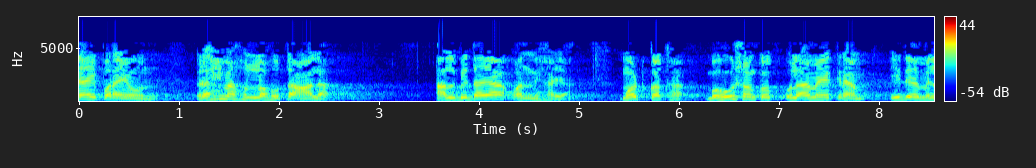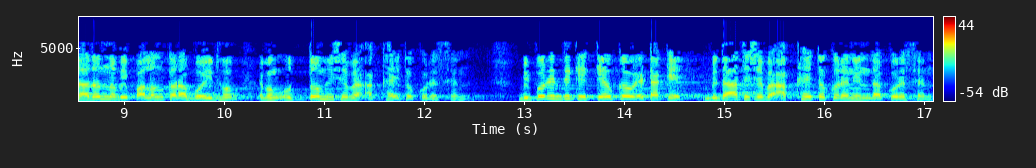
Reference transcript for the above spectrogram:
ন্যায়পরায়ণ রাহিমাহুল্লাহ তালা আল বিদায়া ওয়ান নেহায়া মোট কথা, বহু সংখ্যক উলামে একরাম ঈদে মিলাদুন্নবী পালন করা বৈধ এবং উত্তম হিসেবে আখ্যায়িত করেছেন। বিপরীত দিকে কেউ কেউ এটাকে বিদাত হিসেবে আখ্যায়িত করে নিন্দা করেছেন।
